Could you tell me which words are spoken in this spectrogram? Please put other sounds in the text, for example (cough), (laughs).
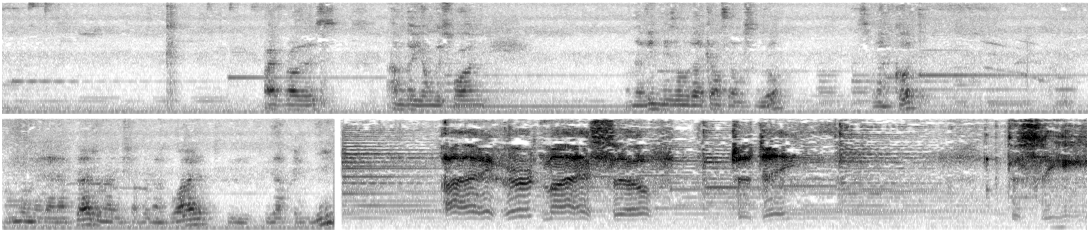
Five brothers. I'm the youngest one. On avait une maison de vacances à Oslo, sur la côte. Nous, on allait à la plage, on allait faire de la voile tous, les après-midi. I hurt myself today to see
